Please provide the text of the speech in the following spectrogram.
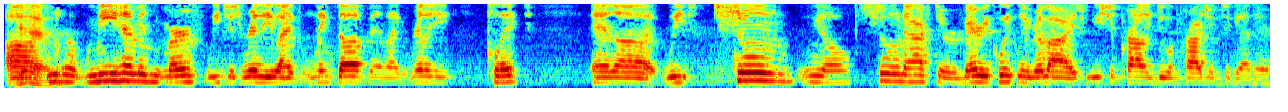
Uh, Yeah. Even me, him, and Murph, we just really like linked up and like really clicked. And uh, we soon, you know, soon after, very quickly realized we should probably do a project together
